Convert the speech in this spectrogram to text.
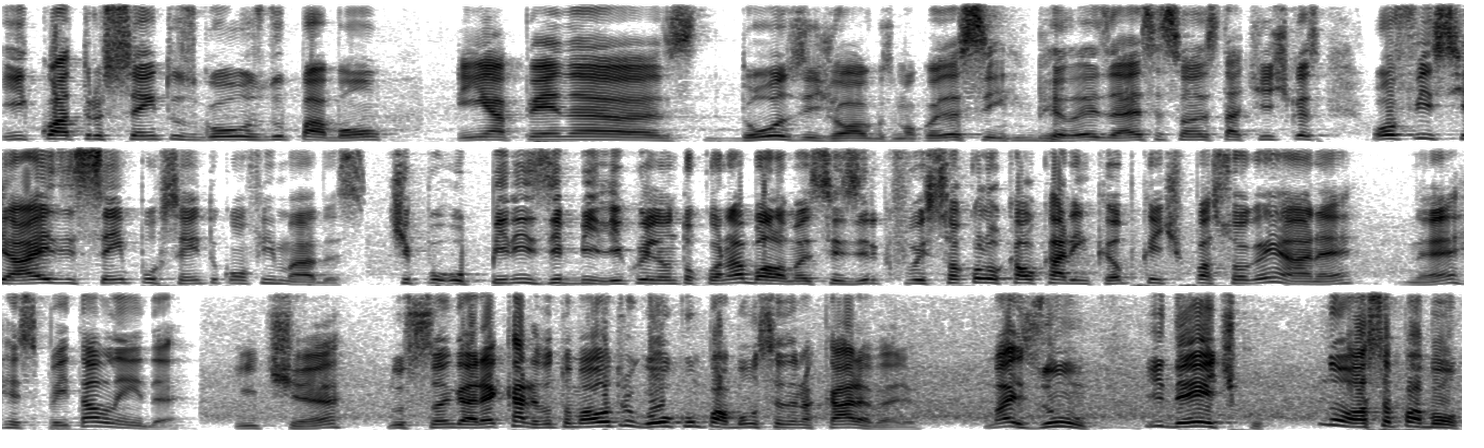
e 400 gols do Pabon em apenas 12 jogos, uma coisa assim, beleza? Essas são as estatísticas oficiais e 100% confirmadas. Tipo, o Pires e Bilico ele não tocou na bola, mas vocês viram que foi só colocar o cara em campo que a gente passou a ganhar, né? Né? Respeita a lenda. Inchan, no Sangaré, cara, vão tomar outro gol com o Pabon sendo na cara, velho. Mais um, idêntico. Nossa, Pabon,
